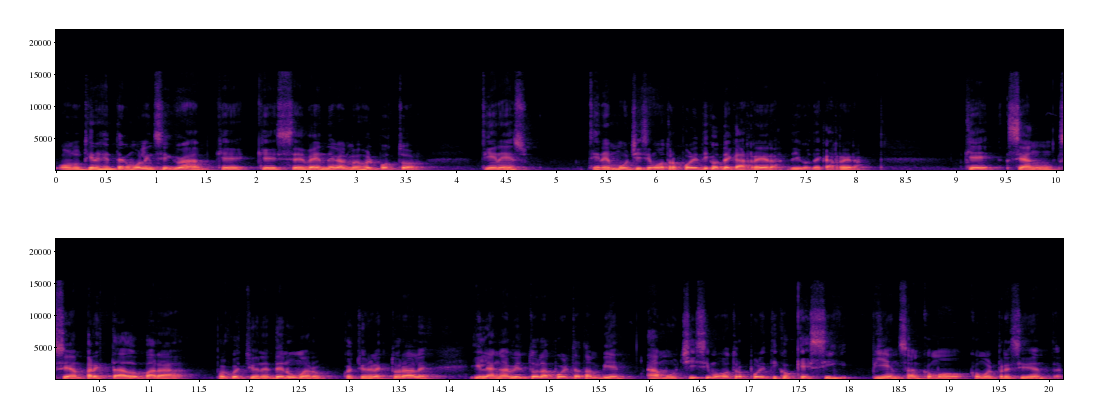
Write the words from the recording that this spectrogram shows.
Cuando tú tienes gente como Lindsey Graham que, que se venden al mejor postor, tienes, tienes muchísimos otros políticos de carrera, digo, de carrera, que se han, se han prestado para, por cuestiones de número, cuestiones electorales, y le han abierto la puerta también a muchísimos otros políticos que sí piensan como, como el presidente.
